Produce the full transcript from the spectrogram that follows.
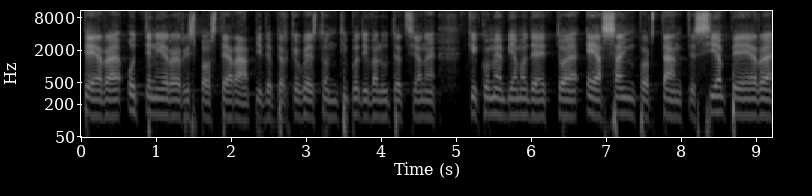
per ottenere risposte rapide, perché questo è un tipo di valutazione che, come abbiamo detto, è assai importante sia per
